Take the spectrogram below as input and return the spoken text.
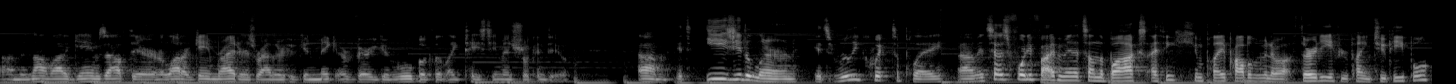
Um, there's not a lot of games out there, a lot of game writers rather, who can make a very good rule booklet like Tasty Minstrel can do. Um, it's easy to learn. It's really quick to play. Um, it says 45 minutes on the box. I think you can play probably in about 30 if you're playing two people.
